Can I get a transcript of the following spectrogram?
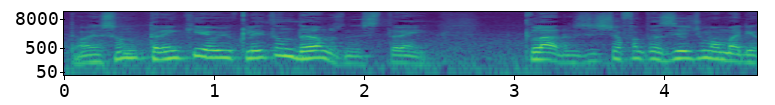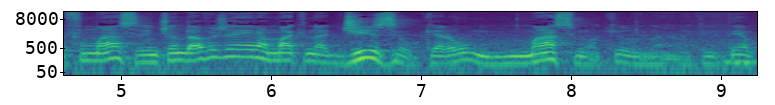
Então esse é um trem que eu e o Cleiton andamos nesse trem. Claro, existe a fantasia de uma Maria Fumaça. A gente andava já era máquina diesel, que era o máximo aquilo né, naquele tempo.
